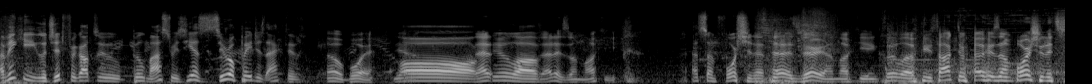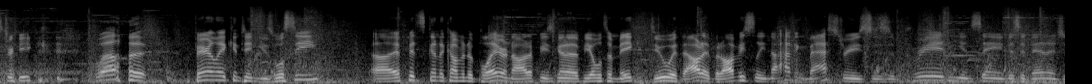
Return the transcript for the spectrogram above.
I think he legit forgot to build masteries. He has zero pages active. oh boy, yeah. Oh, that, Clearlove. that is unlucky. That's unfortunate. That is very unlucky. And Clearlove, you talked about his unfortunate streak. Well, apparently it continues. We'll see uh, if it's going to come into play or not, if he's going to be able to make do without it. But obviously, not having masteries is a pretty insane disadvantage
